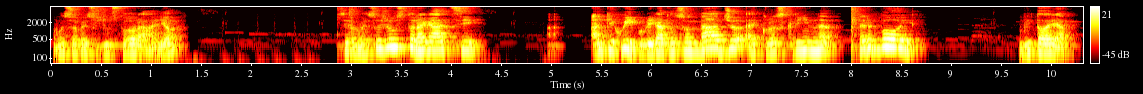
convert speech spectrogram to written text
Come se ho messo giusto l'orario. Se l'ho messo giusto ragazzi. Anche qui pubblicato il sondaggio, ecco lo screen per voi. Vittoria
